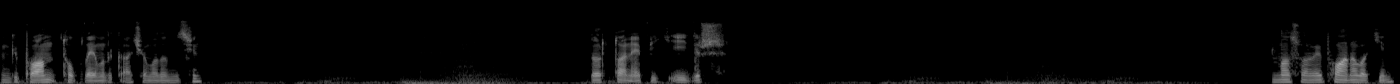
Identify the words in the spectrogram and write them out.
Çünkü puan toplayamadık açamadığımız için. 4 tane epic iyidir. Bundan sonra bir puana bakayım.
